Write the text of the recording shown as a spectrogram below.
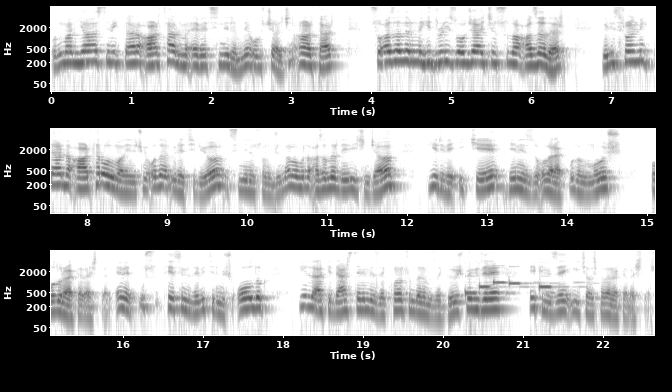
O zaman yağ asiti miktarı artar mı? Evet sindirimle oluşacağı için artar. Su azalır mı? Hidroliz olacağı için su da azalır. Gliserol miktarı da artar olmalıydı. Çünkü o da üretiliyor sindirim sonucunda. Ama burada azalır dediği için cevap 1 ve 2 denizli olarak bulunmuş olur arkadaşlar. Evet bu testimizi de bitirmiş olduk. Bir dahaki derslerimizde, konutlarımızda görüşmek üzere. Hepinize iyi çalışmalar arkadaşlar.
